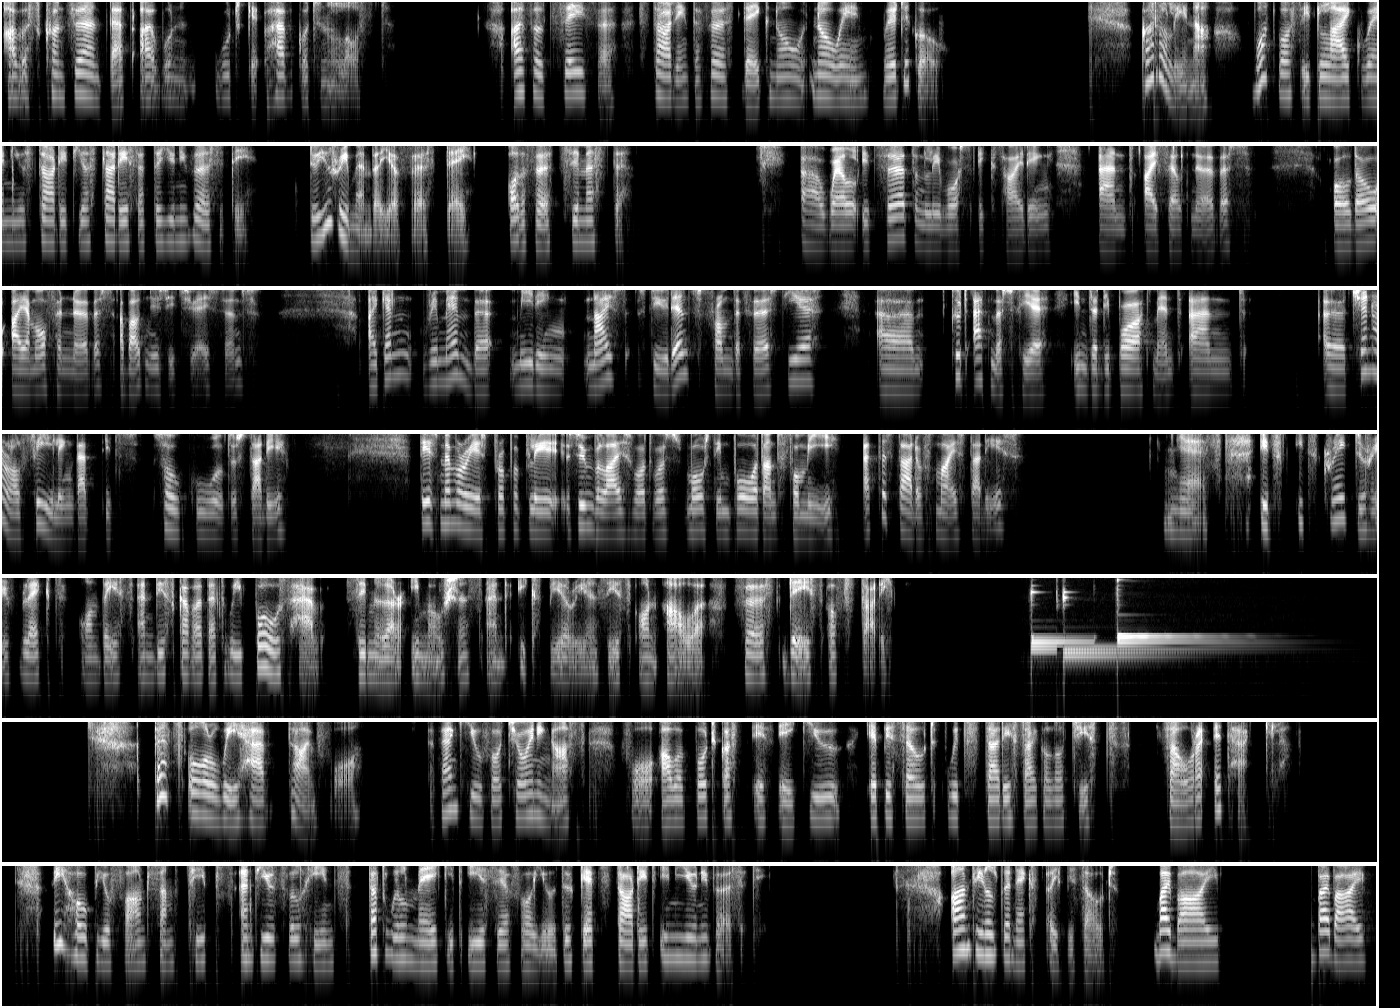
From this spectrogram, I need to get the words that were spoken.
I was concerned that I wouldn't, would get, have gotten lost. I felt safer starting the first day know, knowing where to go. Karoliina, what was it like when you started your studies at the university? Do you remember your first day or the first semester? Uh, well, it certainly was exciting and I felt nervous, although I am often nervous about new situations. I can remember meeting nice students from the first year, um, good atmosphere in the department, and a general feeling that it's so cool to study. These memories probably symbolize what was most important for me at the start of my studies. Yes, it's it's great to reflect on this and discover that we both have similar emotions and experiences on our first days of study. That's all we have time for. Thank you for joining us for our podcast FAQ episode with study psychologists Saure et Häkkilä. We hope you found some tips and useful hints that will make it easier for you to get started in university. Until the next episode, bye bye. Bye bye.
